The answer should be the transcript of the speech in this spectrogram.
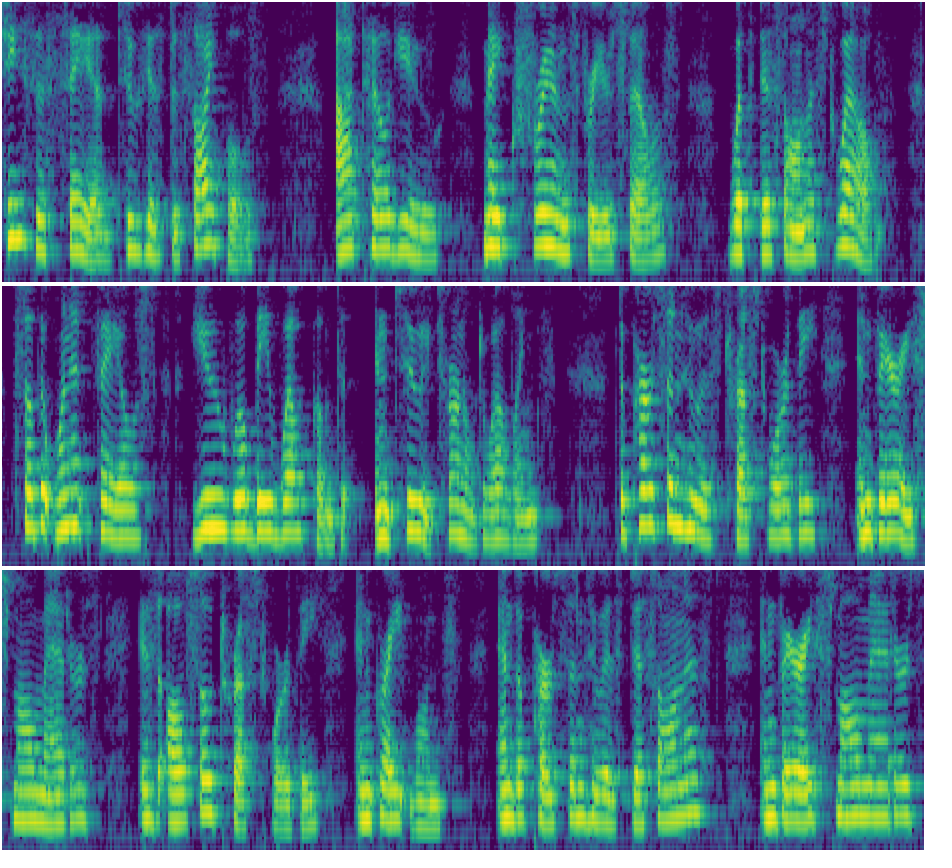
Jesus said to his disciples, I tell you, make friends for yourselves with dishonest wealth, so that when it fails, you will be welcomed into eternal dwellings. The person who is trustworthy in very small matters is also trustworthy in great ones, and the person who is dishonest in very small matters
